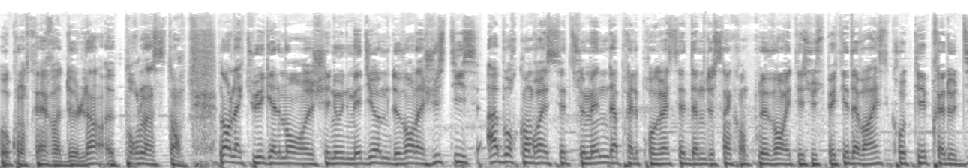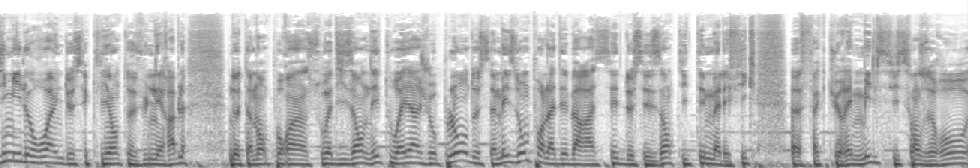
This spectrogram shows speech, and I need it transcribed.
au contraire de l'un pour l'instant. Dans l'actu également, chez nous, une médium devant la justice à Bourg-en-Bresse cette semaine. D'après le progrès, cette dame de 59 ans a été suspectée d'avoir escroqué près de 10 000 euros à une de ses clientes vulnérables, notamment pour un soi-disant nettoyage au plomb de sa maison pour la débarrasser de ses entités maléfiques. Euh, facturé 1600 euros.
